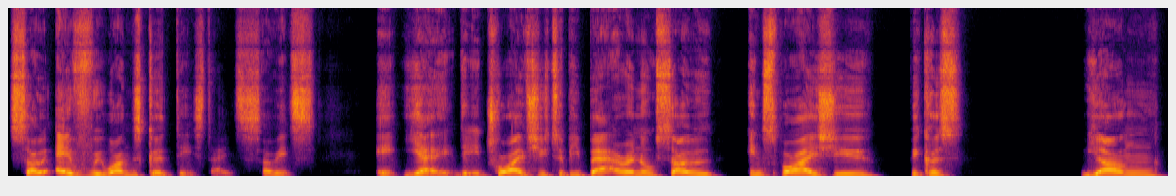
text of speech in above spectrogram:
So everyone's good these days. So it's it yeah, it, it drives you to be better, and also inspires you because young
